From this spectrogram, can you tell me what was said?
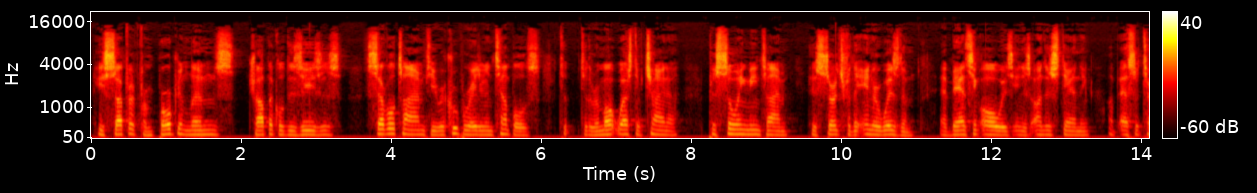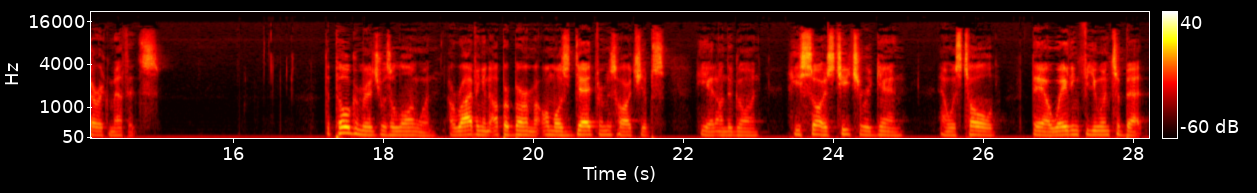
He suffered from broken limbs, tropical diseases, Several times he recuperated in temples to, to the remote west of China, pursuing meantime his search for the inner wisdom, advancing always in his understanding of esoteric methods. The pilgrimage was a long one. Arriving in Upper Burma, almost dead from his hardships he had undergone, he saw his teacher again and was told, They are waiting for you in Tibet.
